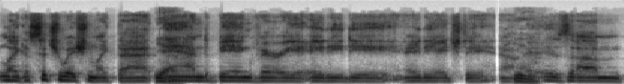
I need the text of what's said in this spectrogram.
like a situation like that yeah. and being very ADD, ADHD uh, yeah. is um,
